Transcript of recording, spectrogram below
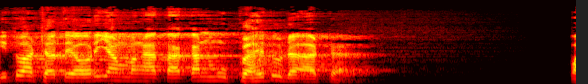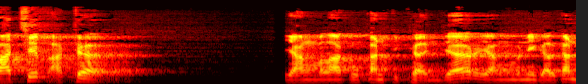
Itu ada teori yang mengatakan mubah itu udah ada. Wajib ada, yang melakukan diganjar, yang meninggalkan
